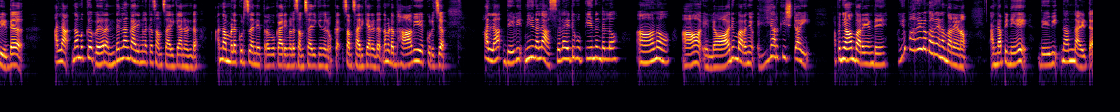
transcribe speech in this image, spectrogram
വിട്. അല്ല നമുക്ക് വേറെ എന്തെല്ലാം കാര്യങ്ങളൊക്കെ സംസാരിക്കാനുണ്ട്? നമ്മളെക്കുറിച്ച് തന്നെ എത്ര കാര്യങ്ങൾ സംസാരിക്കുന്നതിനൊക്കെ സംസാരിക്കാനുണ്ട്. നമ്മുടെ ഭാവിയെക്കുറിച്ച്. അല്ല ദേവി നീ നല്ല അസലായിട്ട് കുക്ക് ചെയ്യുന്നുണ്ടല്ലോ. ആണോ? ആ എല്ലാവരും പറഞ്ഞു. എല്ലാവർക്കും ഇഷ്ടമായി അപ്പം ഞാൻ പറയണ്ടേ? അയ്യോ പറയണം പറയണം പറയണം. എന്നാൽ പിന്നെ ദേവി നന്നായിട്ട്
